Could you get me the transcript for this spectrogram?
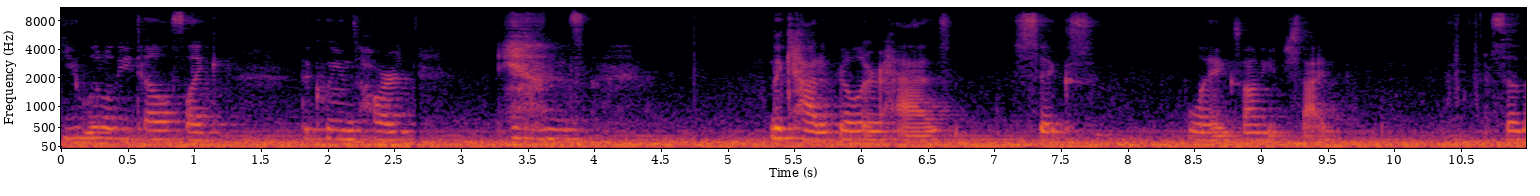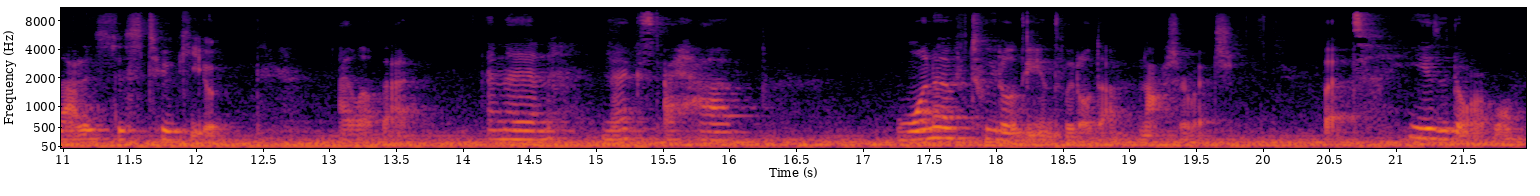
cute little details like the queen's heart and the caterpillar has six legs on each side. So that is just too cute. I love that. And then next I have one of Tweedledee and Tweedledum, not sure which, but he is adorable.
